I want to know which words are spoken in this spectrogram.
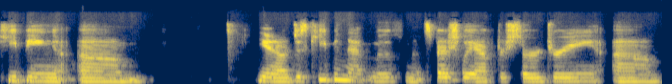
keeping you know, just keeping that movement, especially after surgery. Um,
